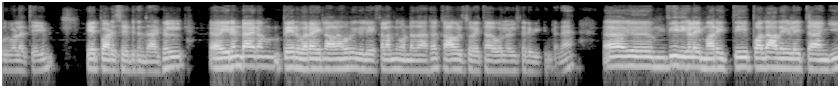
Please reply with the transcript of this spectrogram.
ஊர்வலத்தையும் ஏற்பாடு செய்திருந்தார்கள். இரண்டாயிரம் பேர் வரையிலானவர் இதில் கலந்து கொண்டதாக காவல்துறை தகவல்கள் தெரிவிக்கின்றன. அஹ் வீதிகளை மறைத்து பதாதைகளை தாங்கி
